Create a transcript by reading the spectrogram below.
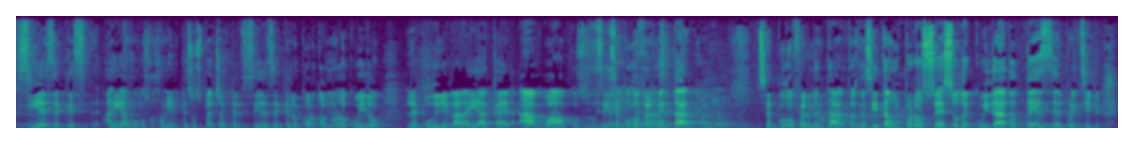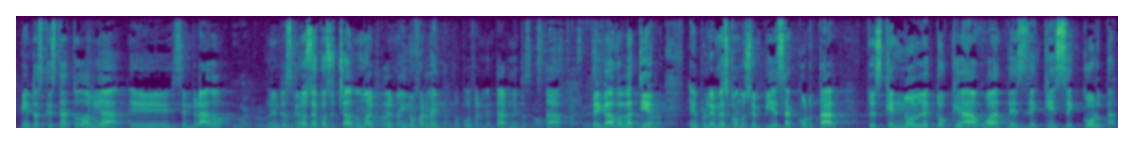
si es de que hay algunos jajamim que sospechan que si desde que lo corto no lo cuido, le pudo llegar ahí a caer agua o cosas así, se pudo fermentar, se pudo fermentar, entonces necesita un proceso de cuidado desde el principio. Mientras que está todavía eh, sembrado, mientras que no se ha cosechado, no hay problema, y no fermenta, no puede fermentar mientras que está pegado a la tierra. El problema es cuando se empieza a cortar, entonces que no le toque agua desde que se corta.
